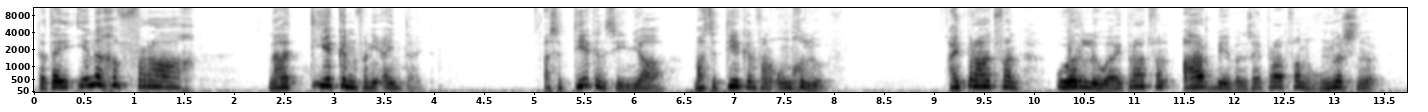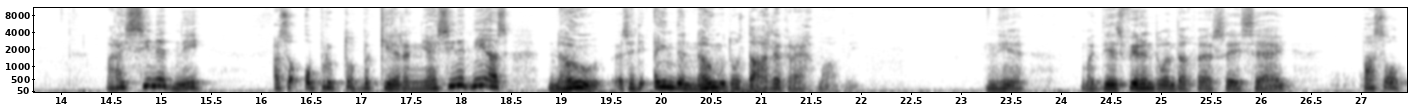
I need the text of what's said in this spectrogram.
dat hy enige vraag na 'n teken van die eindtyd as 'n teken sien, ja, maar as 'n teken van ongeloof. Hy praat van oorloë, hy praat van aardbewings, hy praat van hongersnood. Maar hy sien dit nie as 'n oproep tot bekering nie. Hy sien dit nie as nou is dit die einde, nou moet ons dadelik regmaak nie. Nee, Matteus 24 vers 6 sê hy: Pas op.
